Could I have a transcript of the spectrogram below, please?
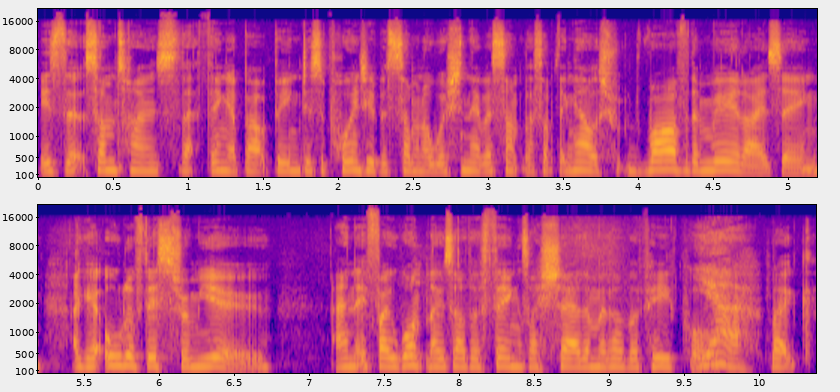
Is that sometimes that thing about being disappointed with someone or wishing they were some, something else, rather than realizing I get all of this from you, and if I want those other things, I share them with other people. Yeah. like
